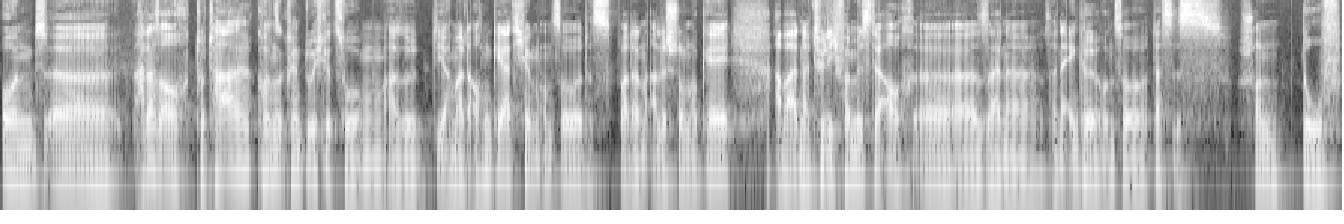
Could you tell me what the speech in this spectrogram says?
und äh, hat das auch total konsequent durchgezogen. Also die haben halt auch ein Gärtchen und so, das war dann alles schon okay. Aber natürlich vermisst er auch äh, äh seine, seine Enkel und so. Das ist schon doof.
